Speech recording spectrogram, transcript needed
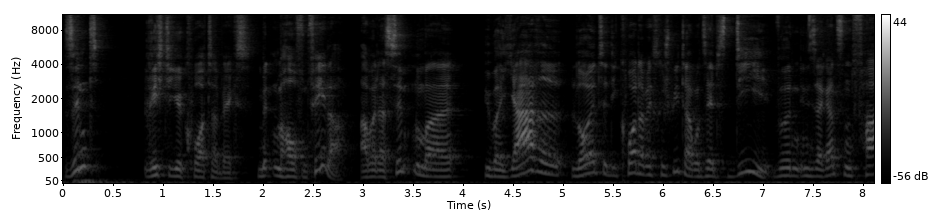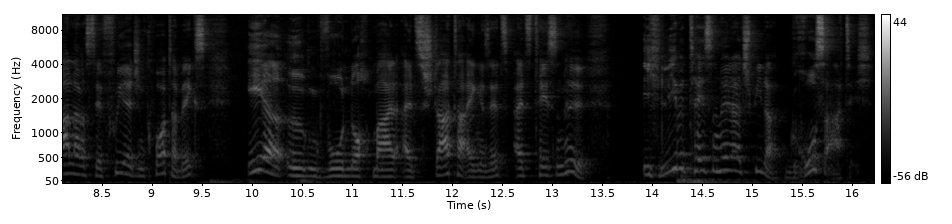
sind richtige Quarterbacks mit einem Haufen Fehler. Aber das sind nun mal über Jahre Leute, die Quarterbacks gespielt haben. Und selbst die würden in dieser ganzen Phalanx der Free Agent Quarterbacks eher irgendwo nochmal als Starter eingesetzt als Taysom Hill. Ich liebe Taysom Hill als Spieler. Großartig.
